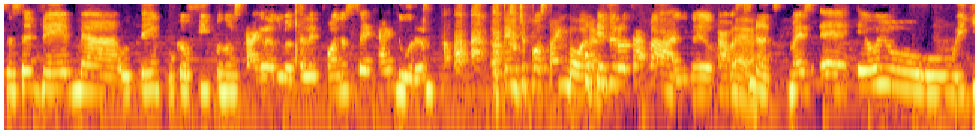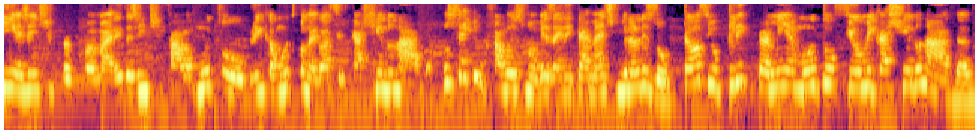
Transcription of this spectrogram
você vê minha- o tempo que eu fico no Instagram do meu telefone, você cai dura. É o tempo de postar embora. Porque virou trabalho, né? Eu tava É. assim antes. Mas é, eu e o, o Iguinho, a gente, meu marido, a gente fala muito, brinca muito com o negócio de caixinha do nada. Não sei quem que falou isso uma vez aí na internet que viralizou. Então, assim, o clique pra mim é muito filme caixinha do nada.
